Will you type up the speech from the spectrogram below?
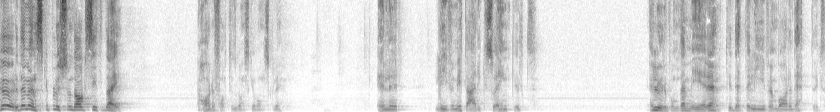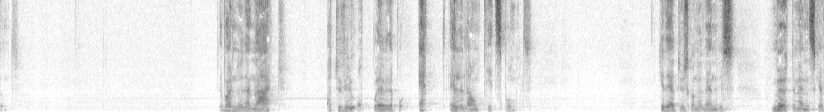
høre det mennesket plutselig en dag si til deg 'Jeg har det faktisk ganske vanskelig.' Eller 'Livet mitt er ikke så enkelt.' Jeg lurer på om det er mer til dette livet enn bare dette. ikke sant? Det er bare når det er nært, at du vil oppleve det på ett eller annet tidspunkt. Ikke det at du skal nødvendigvis møte mennesker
